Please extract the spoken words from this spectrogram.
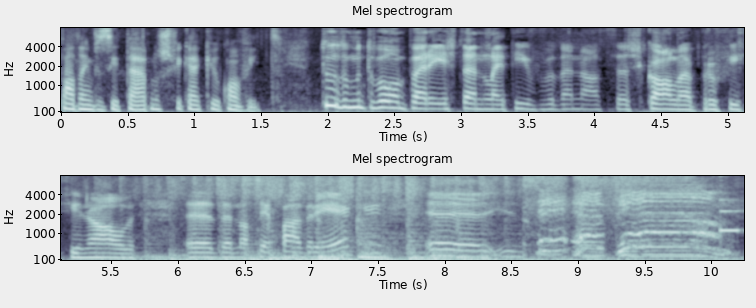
Podem visitar-nos, fica aqui o convite. Tudo muito bom para este ano letivo da nossa escola profissional, uh, da nossa Padre EC. Eh, uh,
